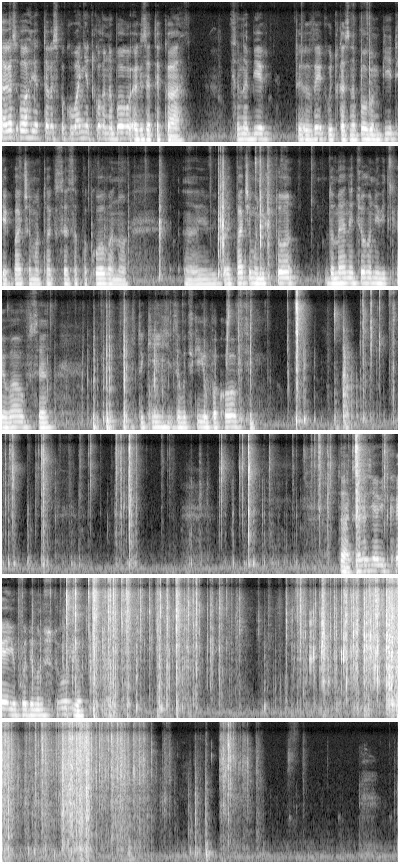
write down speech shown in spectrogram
Зараз огляд та розпакування такого набору РЗТК. Це набір викрутка з набором біт. Як бачимо, так все запаковано. Е, Як бачимо, ніхто до мене цього не відкривав. Все в такій заводській упаковці. Так, зараз я відкрию, продемонструю.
